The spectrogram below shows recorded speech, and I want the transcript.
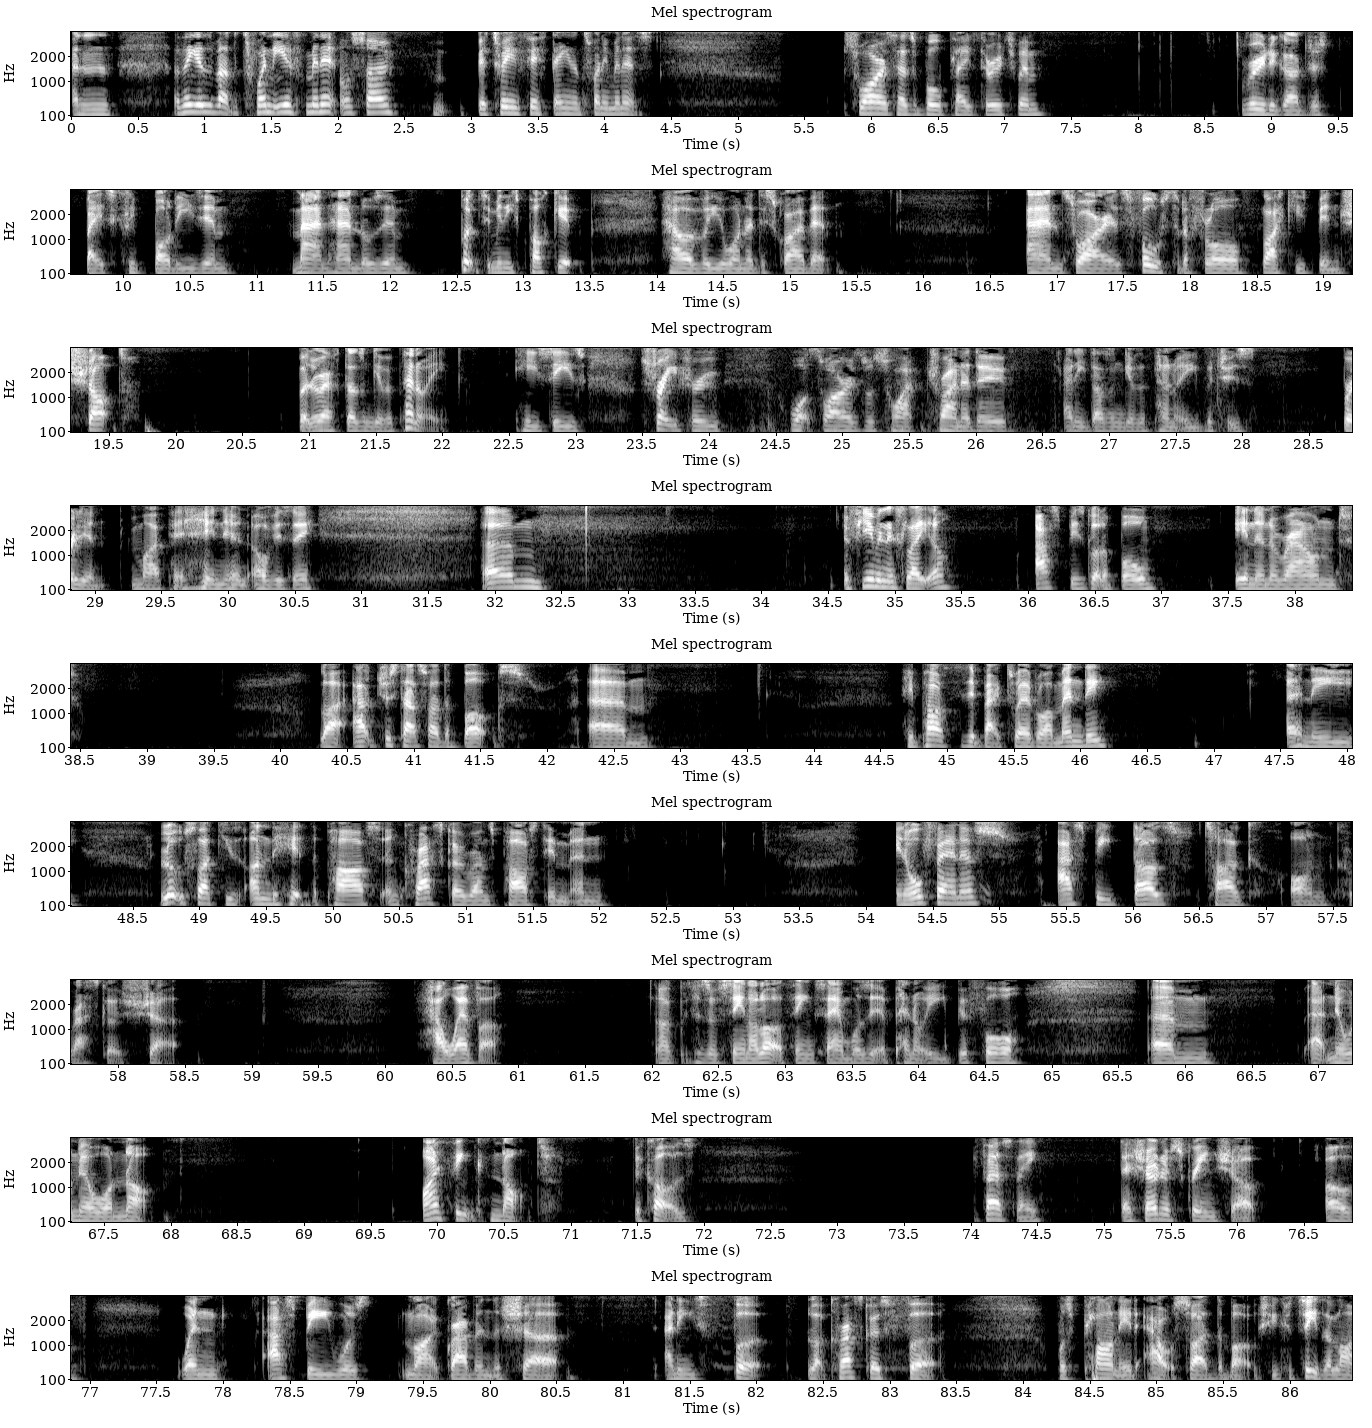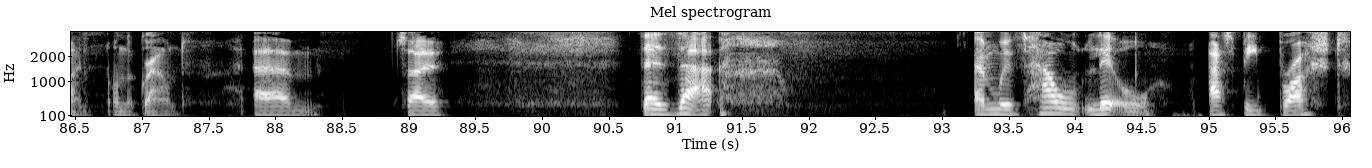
And I think it was about the 20th minute or so, between 15 and 20 minutes. Suarez has a ball played through to him. Rudiger just basically bodies him, manhandles him, puts him in his pocket, however you want to describe it. And Suarez falls to the floor like he's been shot, but the ref doesn't give a penalty. He sees straight through what Suarez was trying to do, and he doesn't give the penalty, which is brilliant in my opinion. Obviously, um, a few minutes later, Azpi's got the ball in and around, like out just outside the box. Um, he passes it back to Edouard Mendy, and he looks like he's underhit the pass, and Carrasco runs past him. And in all fairness, Azpi does tug on Carrasco's shirt. However, because I've seen a lot of things saying was it a penalty before um, at nil nil or not. I think not, because firstly, they showed a screenshot of when Azpi was like grabbing the shirt and his foot, like Carrasco's foot, was planted outside the box. You could see the line on the ground. Um, so there's that. And with how little Azpi brushed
